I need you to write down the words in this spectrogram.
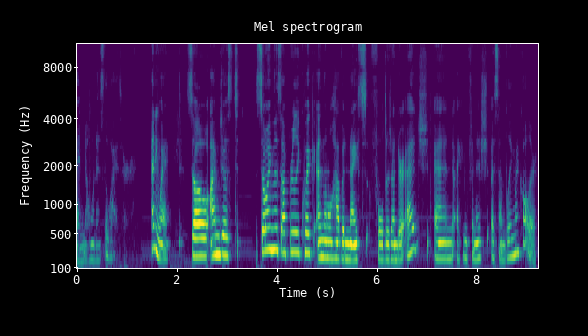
and no one is the wiser. Anyway, so I'm just sewing this up really quick, and then I'll have a nice folded under edge, and I can finish assembling my collar.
